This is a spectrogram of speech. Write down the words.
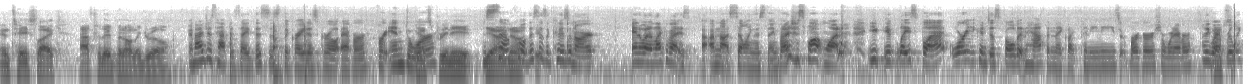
and taste like after they've been on the grill. And I just have to say, this is the greatest grill ever for indoor. That's pretty neat. It's yeah, so no, cool. This it- is a Cuisinart. And what I like about it is, I'm not selling this thing, but I just want one. You, it lays flat, or you can just fold it in half and make like paninis or burgers or whatever. Anyway, really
